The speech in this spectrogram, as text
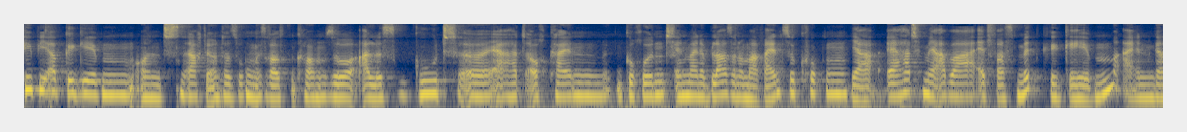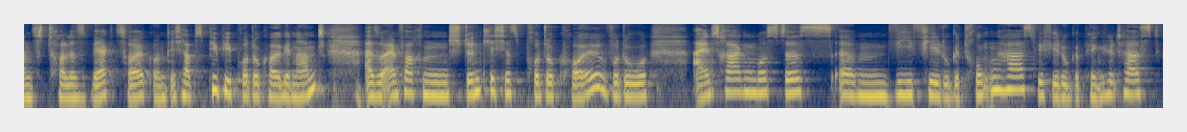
Pipi abgegeben und nach der Untersuchung ist rausgekommen, so alles gut. Äh, er hat auch keinen Grund, in meine Blase nochmal reinzugucken. Ja, er hat mir aber etwas mitgegeben, ein ganz tolles Werkzeug und ich habe es Pipi-Protokoll genannt. Also einfach ein stündliches Protokoll, wo du eintragen musstest, ähm, wie viel du getrunken hast, wie viel du gepinkelt hast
